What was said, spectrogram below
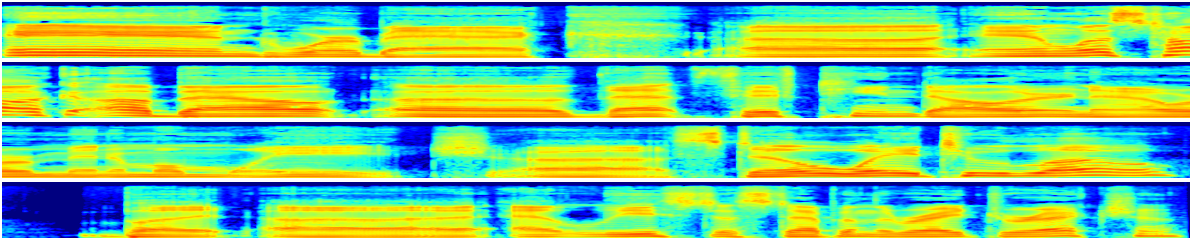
And we're back. Uh, and let's talk about uh, that $15 an hour minimum wage. Uh, still way too low, but uh, at least a step in the right direction.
